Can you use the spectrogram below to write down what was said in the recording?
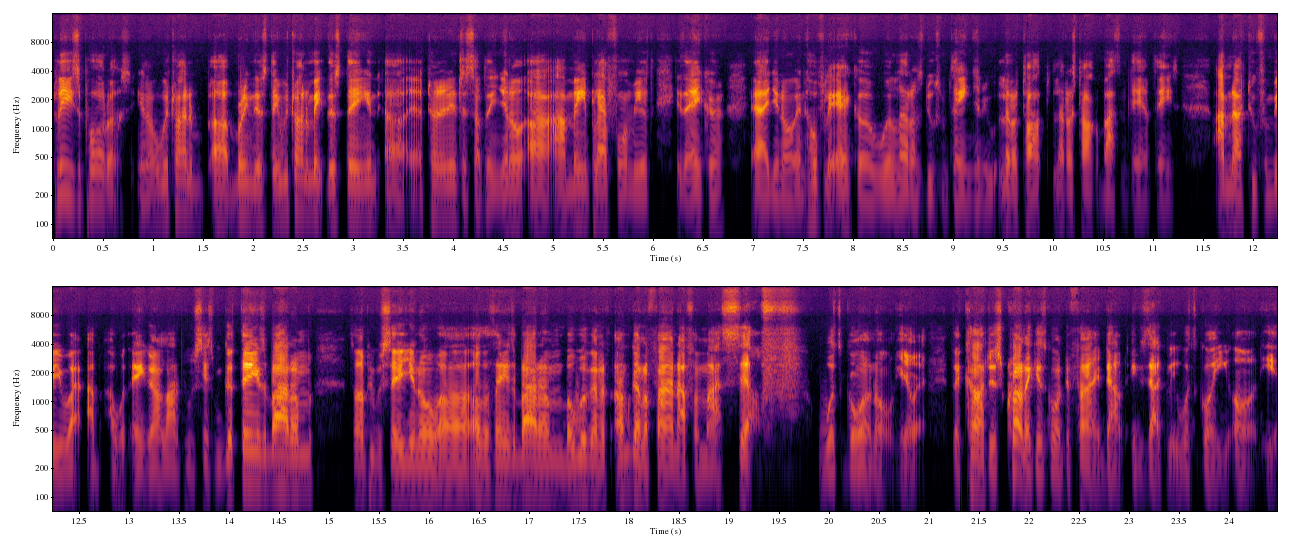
please support us. You know, we're trying to uh, bring this thing. We're trying to make this thing in- uh, uh, turn it into something. You know, uh, our main platform is is Anchor. Uh, you know, and hopefully Anchor will let us do some things and let us talk. Let us talk about some damn things. I'm not too familiar with, uh, with Anchor. A lot of people say some good things about them. Some people say, you know, other things about them. But we're gonna. I'm gonna find out for myself what's going on here the conscious chronic is going to find out exactly what's going on here.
